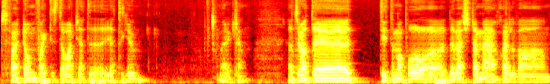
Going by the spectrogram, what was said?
tvärtom faktiskt, det har varit jätte, jättekul. Verkligen. Jag tror att det, tittar man på det värsta med själva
